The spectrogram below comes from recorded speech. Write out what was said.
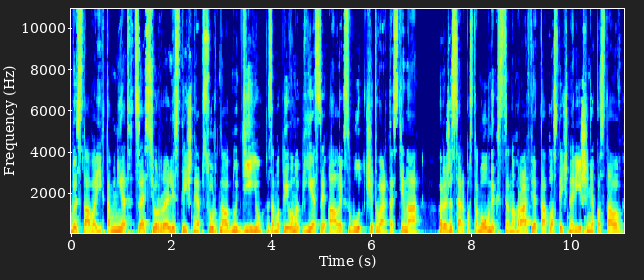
Вистава їх там нет це сюрреалістичний абсурд на одну дію за мотивами п'єси Алекс Вуд Четверта стіна. Режисер-постановник, сценографія та пластичне рішення поставив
